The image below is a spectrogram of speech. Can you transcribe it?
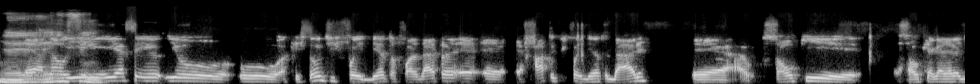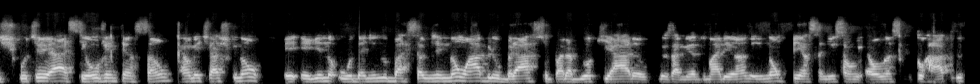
É, é não, e, e, assim, e o, o, a questão de foi dentro ou fora da área é, é, é fato que foi dentro da área. É, só o que só o que a galera discute é ah, se houve intenção. Realmente acho que não ele, o Danilo Barcelos ele não abre o braço para bloquear o cruzamento do Mariano, ele não pensa nisso, é um, é lance muito rápido,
